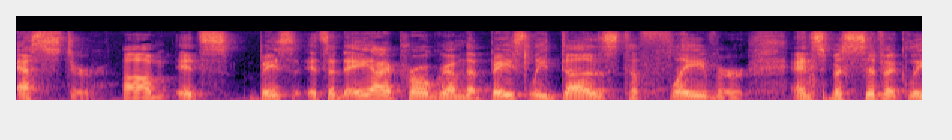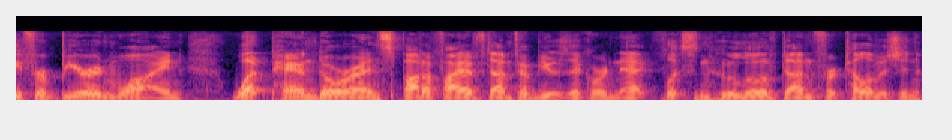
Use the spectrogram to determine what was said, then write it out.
Ester. Um, it's bas- it's an AI program that basically does to flavor and specifically for beer and wine what Pandora and Spotify have done for music, or Netflix and Hulu have done for television,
